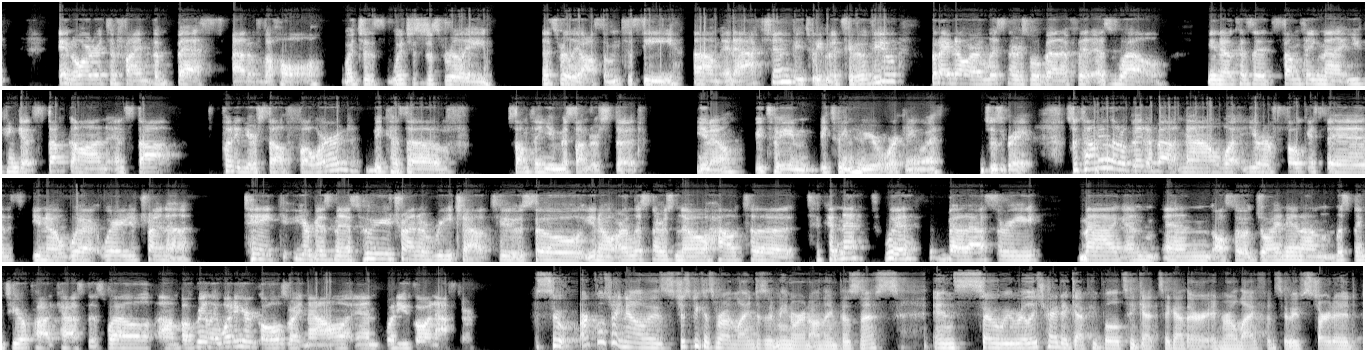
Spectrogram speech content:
in order to find the best out of the whole which is which is just really that's really awesome to see um, in action between the two of you. But I know our listeners will benefit as well, you know, because it's something that you can get stuck on and stop putting yourself forward because of something you misunderstood, you know, between between who you're working with which is great. So tell me a little bit about now what your focus is, you know, where where you're trying to take your business who are you trying to reach out to? So you know our listeners know how to to connect with badassery mag and and also join in on listening to your podcast as well. Um, but really what are your goals right now and what are you going after? So our goals right now is just because we're online doesn't mean we're an online business. And so we really try to get people to get together in real life. And so we've started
